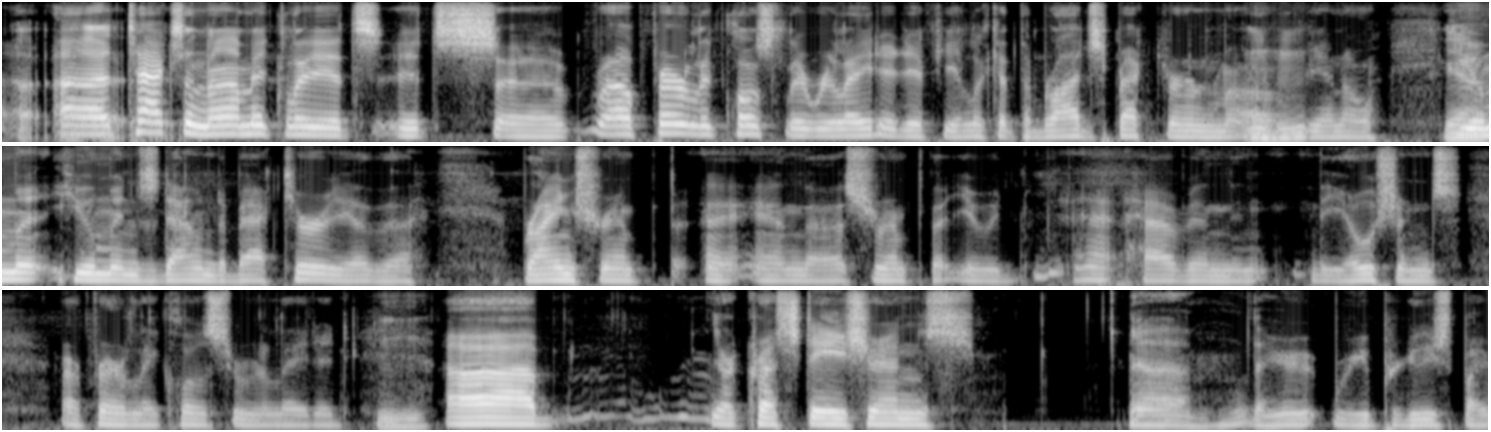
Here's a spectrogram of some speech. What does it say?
uh, uh, taxonomically, it's it's uh, well fairly closely related if you look at the broad spectrum of mm-hmm. you know yeah. human humans down to bacteria. The brine shrimp and the shrimp that you would ha- have in the oceans are fairly closely related. Mm-hmm. Uh, your crustaceans, uh, they reproduce by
